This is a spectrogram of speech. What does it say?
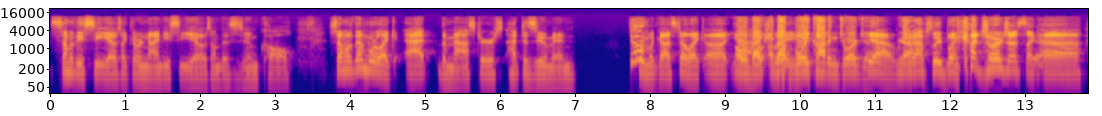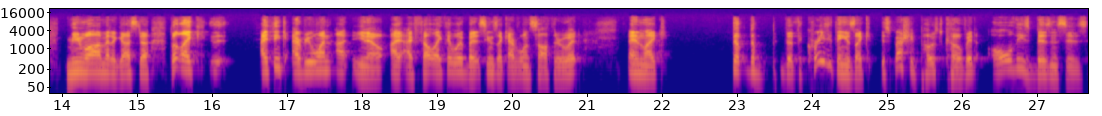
some of these CEOs, like there were 90 CEOs on this Zoom call. Some of them were like at the Masters, had to zoom in Dude, from Augusta, like uh oh, yeah, about about actually- boycotting Georgia. Yeah, we should absolutely boycott Georgia. It's like, uh, meanwhile, I'm at Augusta. But like, I think everyone, uh, you know, I, I felt like they would, but it seems like everyone saw through it. And like, the the the, the crazy thing is like, especially post COVID, all these businesses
